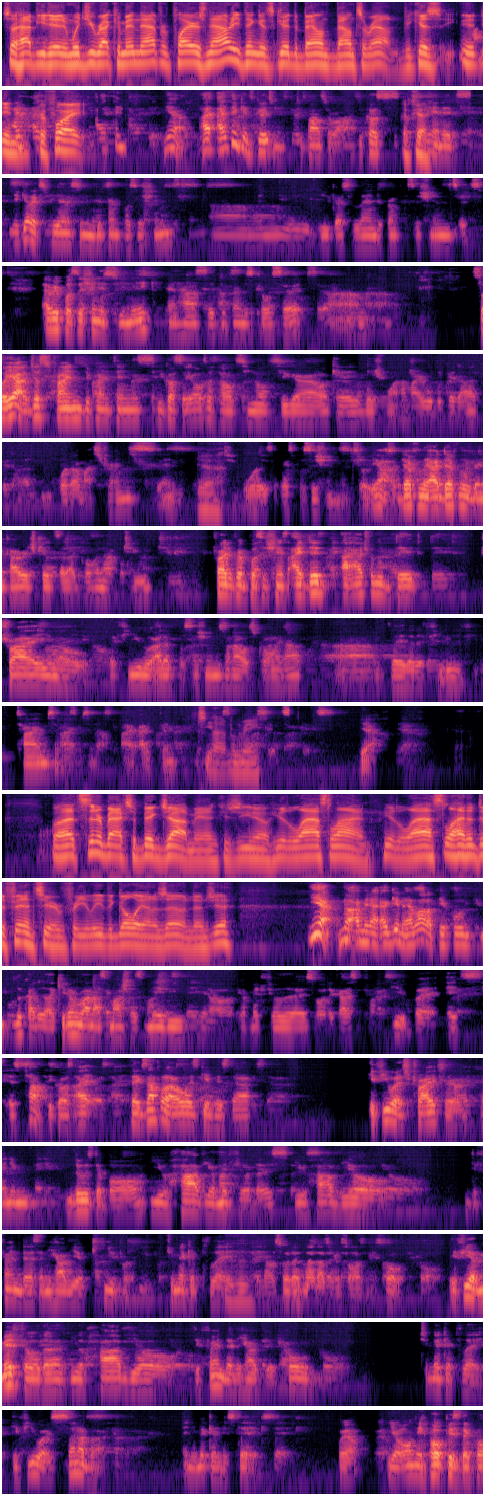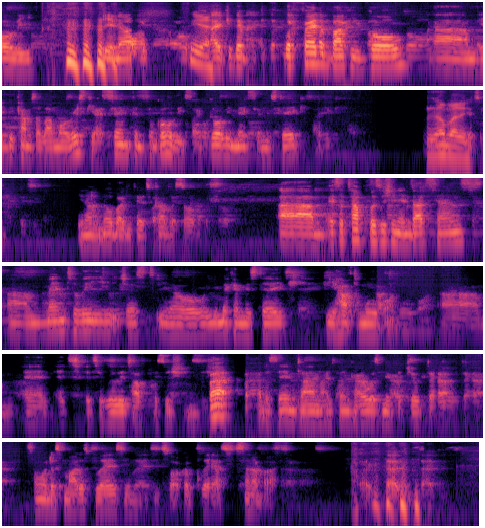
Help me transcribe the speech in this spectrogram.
So happy you did. And would you recommend that for players now? Do you think it's good to bounce bounce around? Because in, I, I before think, I, I think yeah, I, I think it's good to, to bounce around because okay. again, it's you get experience in different positions, um, and you you get to learn different positions. It's every position is unique and has a different skill set. Um, so yeah, just trying different things because it also helps you know, figure out okay, which one am I really good at, and what are my strengths, and yeah, where is the best position. So yeah, definitely, I definitely would encourage kids that are going up to try different positions. I did, I actually did try, you know, a few other positions when I was growing up. Um, played it a few times, and I, I, think it's not for me. Well, that center back's a big job, man, because you know you're the last line. You're the last line of defense here before you leave the goalie on his own, don't you? Yeah, no, I mean, again, a lot of people look at it like you don't run as much as maybe you know your midfielders or the guys in front of you, but it's it's tough because I the example I always give is that if you are a striker and you lose the ball, you have your midfielders, you have your defenders, and you have your keeper to make a play, mm-hmm. you know, so that that doesn't result in a goal. If you're a midfielder, you have your defender and you have your goal to make a play. If you are a center back and you make a mistake, well, your only hope is the goalie. you know, yeah. Like the, the further back you go, um, it becomes a lot more risky. I same thing for goalies. Like goalie makes a mistake, like, nobody, you know, nobody gets covered. So um, it's a tough position in that sense. Um, mentally, just you know, you make a mistake, you have to move on, um, and it's it's a really tough position. But at the same time, I think I always make a joke that some of the smartest players in, in soccer play as center backs. Like that, that,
